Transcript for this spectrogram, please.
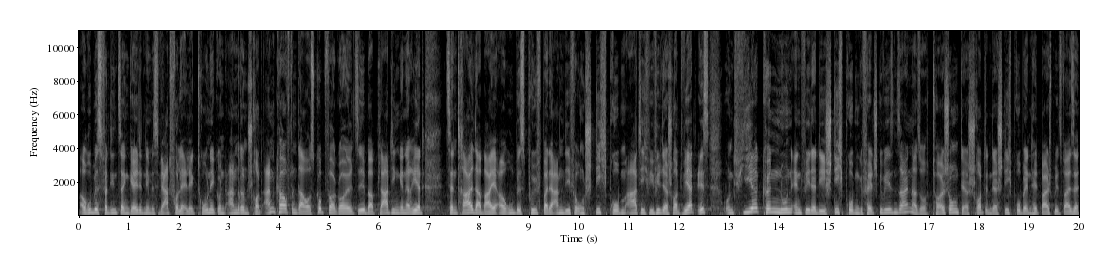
Arubis verdient sein Geld, indem es wertvolle Elektronik und anderem Schrott ankauft und daraus Kupfer, Gold, Silber, Platin generiert. Zentral dabei, Arubis prüft bei der Anlieferung stichprobenartig, wie viel der Schrott wert ist. Und hier können nun entweder die Stichproben gefälscht gewesen sein, also Täuschung. Der Schrott in der Stichprobe enthält beispielsweise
